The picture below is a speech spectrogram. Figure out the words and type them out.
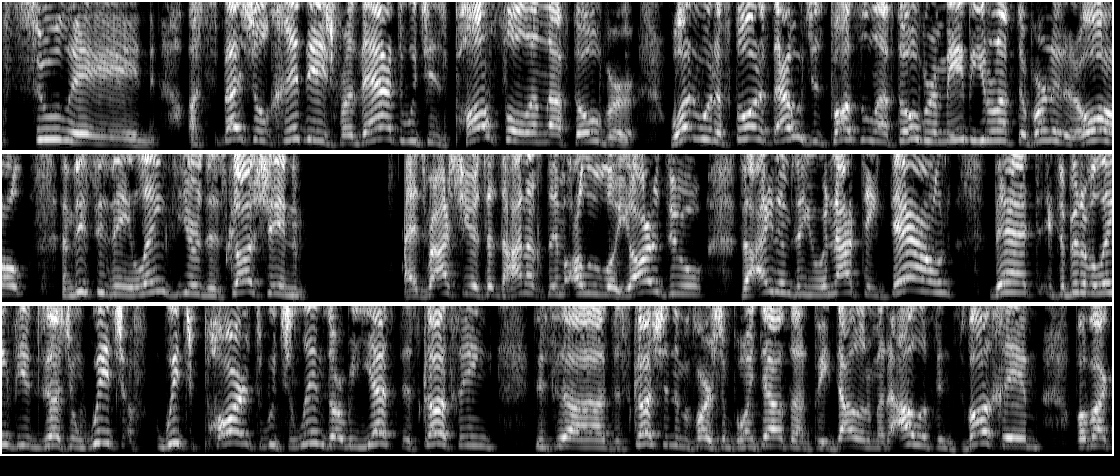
Psulin. A special chiddush for that which is pasul and left over. One would have thought if that which is pasul and left over, maybe you don't have to burn it at all. And this is a lengthier discussion as Rashi says, Hanachtim alu yardu, the items that you would not take down, that it's a bit of a lengthy discussion. Which, which parts, which limbs are we yes discussing? This, uh, discussion the Mepharshim point out on Peidalim and Aleph in Zvachim, but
